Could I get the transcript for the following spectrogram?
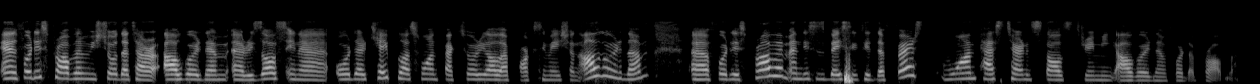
And for this problem, we show that our algorithm uh, results in an order k plus one factorial approximation algorithm uh, for this problem. And this is basically the first one pass turnstile streaming algorithm for the problem.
